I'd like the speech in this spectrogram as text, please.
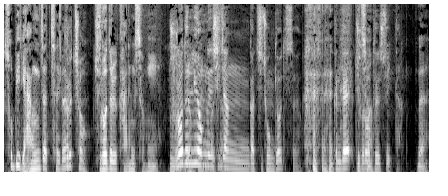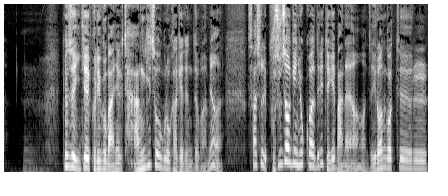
소비량 자체가 그렇죠. 줄어들 가능성이 줄어들 리 음, 없는 거죠. 시장 같이 좋은 게 어딨어요. 근데 그쵸. 줄어들 수 있다. 네. 그래서 이게 그리고 만약에 장기적으로 가게 된다고 하면 사실 부수적인 효과들이 되게 많아요. 이제 이런 것들을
